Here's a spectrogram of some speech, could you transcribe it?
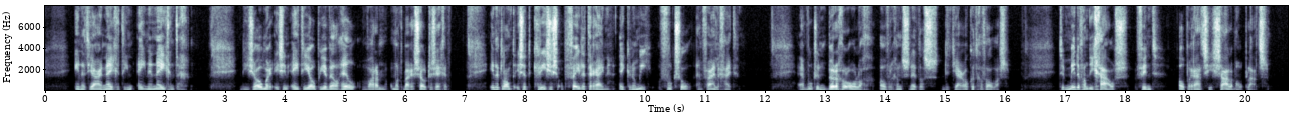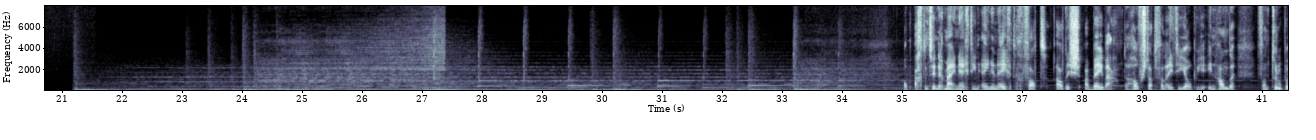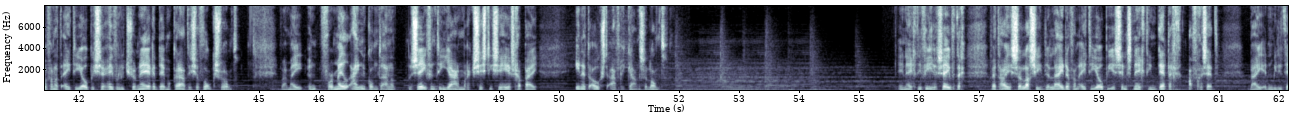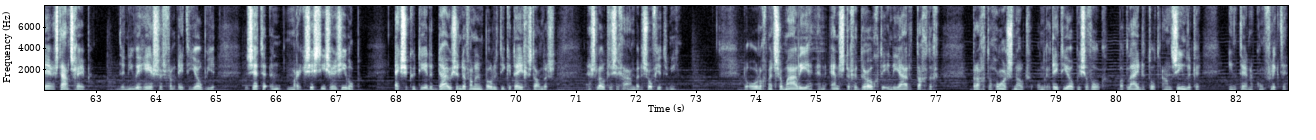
in het jaar 1991. Die zomer is in Ethiopië wel heel warm, om het maar eens zo te zeggen. In het land is het crisis op vele terreinen: economie, voedsel en veiligheid. Er woedt een burgeroorlog, overigens net als dit jaar ook het geval was. Te midden van die chaos vindt Operatie Salomo plaats. Op 28 mei 1991 valt Addis Abeba, de hoofdstad van Ethiopië, in handen van troepen van het Ethiopische Revolutionaire Democratische Volksfront. Waarmee een formeel einde komt aan het 17 jaar marxistische heerschappij in het Oost-Afrikaanse land. In 1974 werd Haile Selassie, de leider van Ethiopië, sinds 1930 afgezet bij een militaire staatsgreep de nieuwe heersers van Ethiopië zetten een marxistisch regime op, executeerden duizenden van hun politieke tegenstanders en sloten zich aan bij de Sovjet-Unie. De oorlog met Somalië en ernstige droogte in de jaren 80 brachten hongersnood onder het Ethiopische volk, wat leidde tot aanzienlijke interne conflicten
